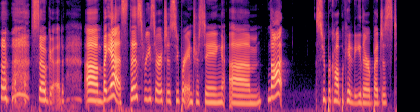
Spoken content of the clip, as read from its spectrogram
that. so good. Um, but yes, this research is super interesting. Um, not super complicated either, but just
